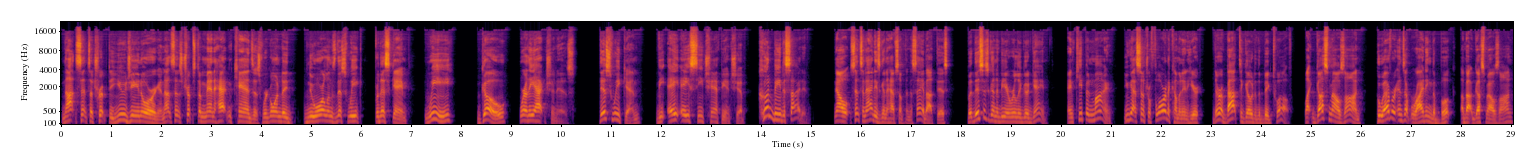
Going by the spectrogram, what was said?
Not since a trip to Eugene, Oregon. Not since trips to Manhattan, Kansas. We're going to New Orleans this week for this game. We go where the action is. This weekend, the AAC championship could be decided. Now, Cincinnati's going to have something to say about this, but this is going to be a really good game. And keep in mind, you got Central Florida coming in here. They're about to go to the Big 12. Like Gus Malzahn, whoever ends up writing the book about Gus Malzahn,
